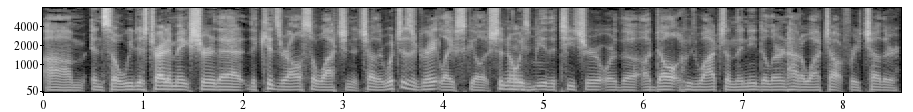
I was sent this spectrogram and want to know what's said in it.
Um, and so we just try to make sure that the kids are also watching each other, which is a great life skill. It shouldn't always mm-hmm. be the teacher or the adult who's watching them. They need to learn how to watch out for each other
